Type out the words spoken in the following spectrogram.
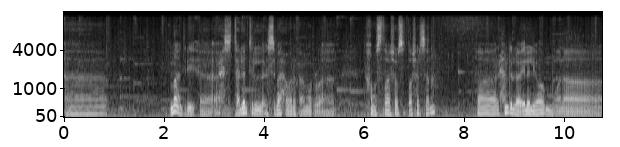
آه ما أدري آه أحس تعلمت السباحة وأنا في عمر آه 15 16 سنة. فالحمد لله إلى اليوم وأنا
